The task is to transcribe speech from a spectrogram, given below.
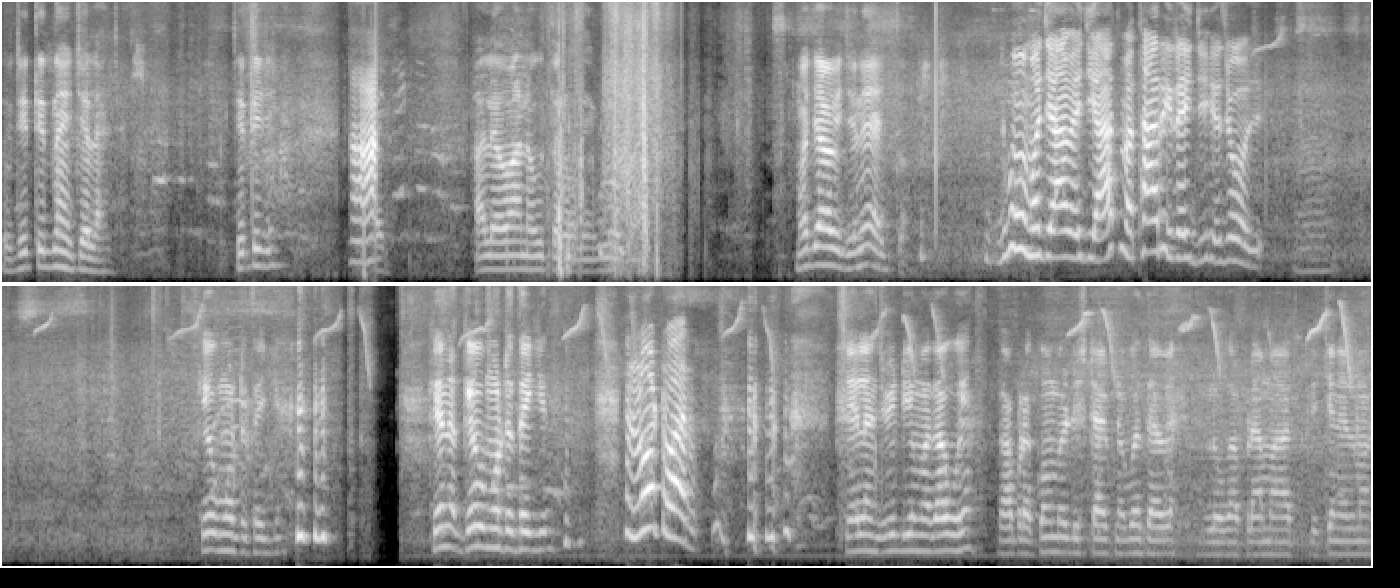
તું જીતી જ નહીં ચેલેન્જ જીતી હા. હાલે હવાને ઉતારવા દે મજા આવી છે ને આજ તો? હું મજા આવે છે હાથમાં થારી રહી જઈ છે જોવો કેવું મોટું થઈ ગયું? કેને કેવું મોટું થઈ ગયું? લોટ વાળું ચેલેન્જ વિડીયોમાં જ આવું હે. તો આપણા કોમેડી ટાઈપના બધા આવે લોક આપણે આમાં ચેનલમાં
